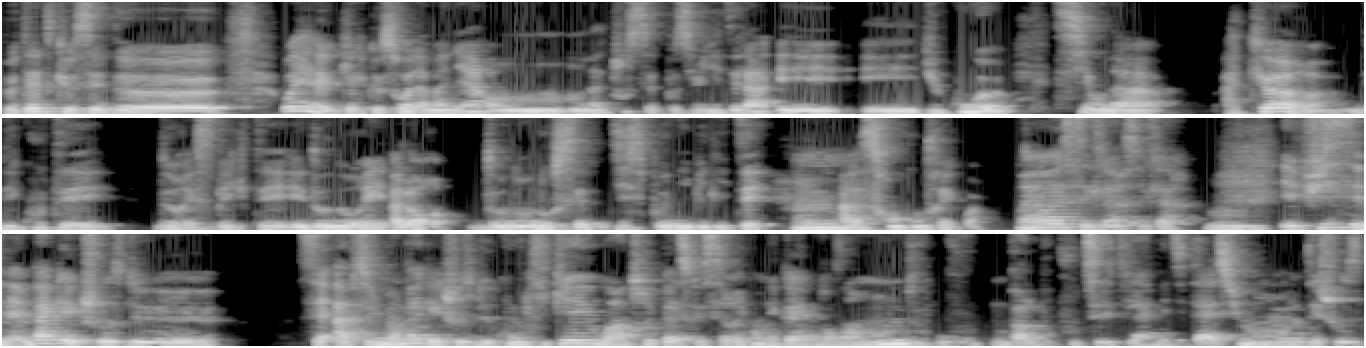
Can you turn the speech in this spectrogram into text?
peut-être que c'est de... Ouais, quelle que soit la manière, on, on a tous cette possibilité-là. Et, et du coup, euh, si on a à cœur d'écouter, de respecter et d'honorer, alors donnons-nous cette disponibilité Mm. à se rencontrer, quoi. Ouais, ouais, c'est clair, c'est clair. Mm. Et puis, c'est même pas quelque chose de. C'est absolument pas quelque chose de compliqué ou un truc parce que c'est vrai qu'on est quand même dans un monde où on parle beaucoup de la méditation, des choses,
